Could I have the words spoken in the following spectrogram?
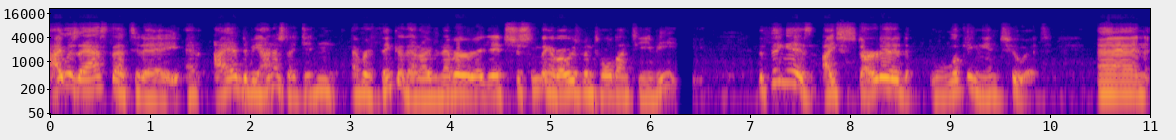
I was asked that today, and I had to be honest, I didn't ever think of that. I've never, it's just something I've always been told on TV. The thing is, I started looking into it And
